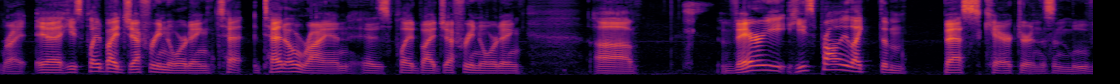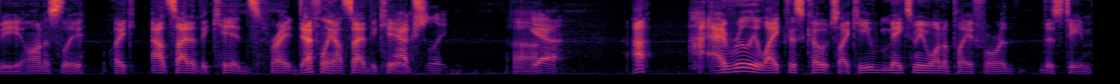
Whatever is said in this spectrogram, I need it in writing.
Right. Uh, he's played by Jeffrey Nordling. Ted, Ted Orion is played by Jeffrey Nordling. Uh, very. He's probably like the best character in this movie, honestly. Like outside of the kids, right? Definitely outside the kids. Actually, Uh, yeah, I I really like this coach. Like he makes me want to play for this team,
